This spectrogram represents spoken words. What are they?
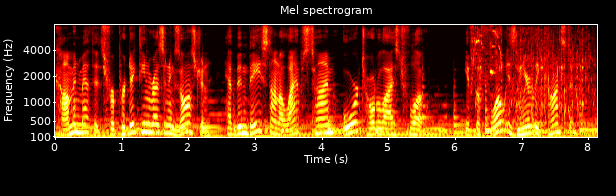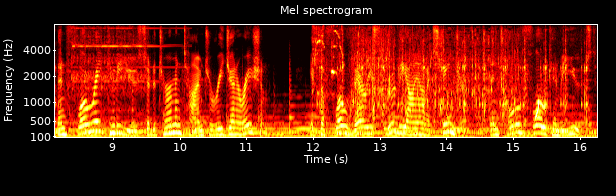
Common methods for predicting resin exhaustion have been based on elapsed time or totalized flow. If the flow is nearly constant, then flow rate can be used to determine time to regeneration. If the flow varies through the ion exchanger, then total flow can be used.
